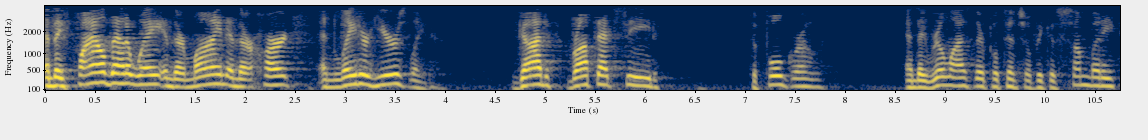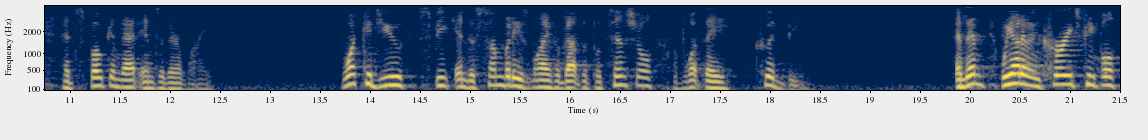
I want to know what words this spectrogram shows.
And they filed that away in their mind and their heart, and later, years later, God brought that seed to full growth, and they realized their potential because somebody had spoken that into their life. What could you speak into somebody's life about the potential of what they could be? And then we ought to encourage people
